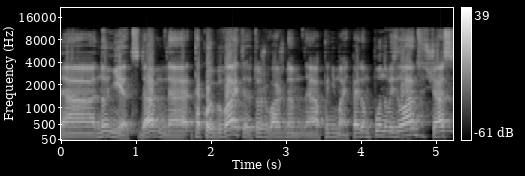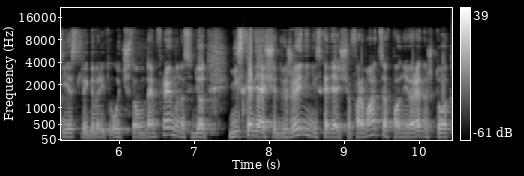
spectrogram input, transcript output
а, но нет, да, а, такое бывает, это тоже важно а, понимать. Поэтому по Новозеландцу сейчас, если говорить о часовом таймфрейме, у нас идет нисходящее движение, нисходящая формация. Вполне вероятно, что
